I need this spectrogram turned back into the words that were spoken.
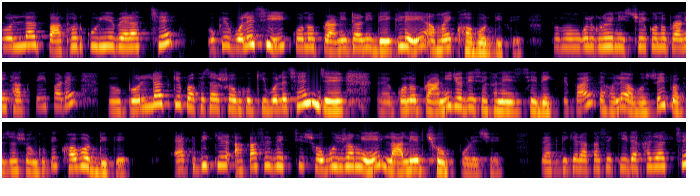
প্রহ্লাদ পাথর কুড়িয়ে বেড়াচ্ছে। ওকে বলেছি, কোনো প্রাণী টাণী দেখলে আমায় খবর দিতে। তো মঙ্গল গ্রহে নিশ্চয়ই কোনো প্রাণী থাকতেই পারে। তো প্রহ্লাদকে প্রফেসর শঙ্কু কি বলেছেন? যে কোনো প্রাণী যদি সেখানে সে দেখতে পায়, তাহলে অবশ্যই প্রফেসর শঙ্কুকে খবর দিতে। একদিকের আকাশে দেখছি সবুজ রঙে লালের ছোপ পড়েছে। তো একদিকের আকাশে কি দেখা যাচ্ছে?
